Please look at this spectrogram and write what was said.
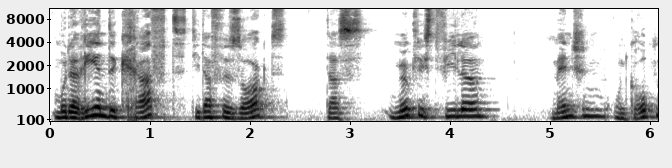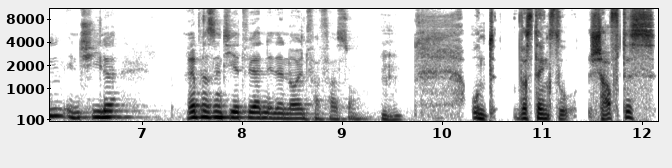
moderierende Kraft, die dafür sorgt, dass möglichst viele Menschen und Gruppen in Chile repräsentiert werden in der neuen Verfassung. Mhm. Und was denkst du, schafft es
